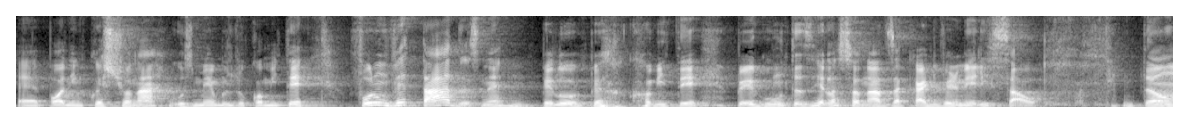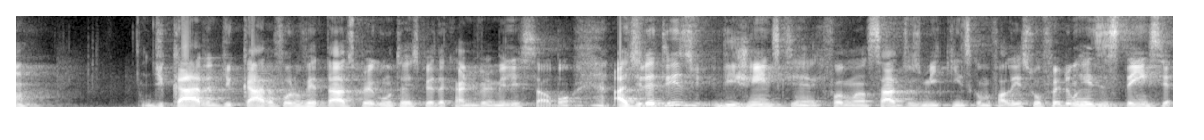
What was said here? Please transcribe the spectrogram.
é, podem questionar os membros do comitê, foram vetadas né, pelo, pelo comitê perguntas relacionadas à carne vermelha e sal. Então, de cara, de cara foram vetadas perguntas a respeito da carne vermelha e sal. Bom, as diretrizes vigentes que, que foram lançadas em 2015, como falei, sofreram resistência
